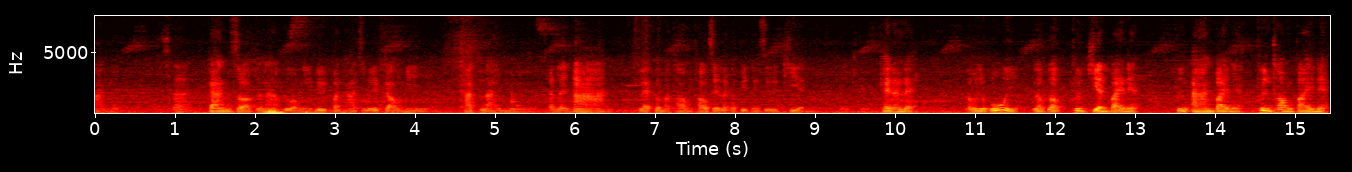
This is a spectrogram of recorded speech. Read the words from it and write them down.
อ่านหมดใช่การสอบสนามหลวงนี่คือปัญหาเฉลยเก่ามีคัดลายมือคัดลายมืออ่าน แล้วก็มาท่องท่องเสร็จแล้วก็ปิดหนังสือเขียนโอเคแค่นั้นแหละ เราก็จะโอ้ยเราก็เพิ่งเขียนไปเนี่ยเพิ่งอ่านไปเนี่ยเพิ่งท่องไปเนี่ย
